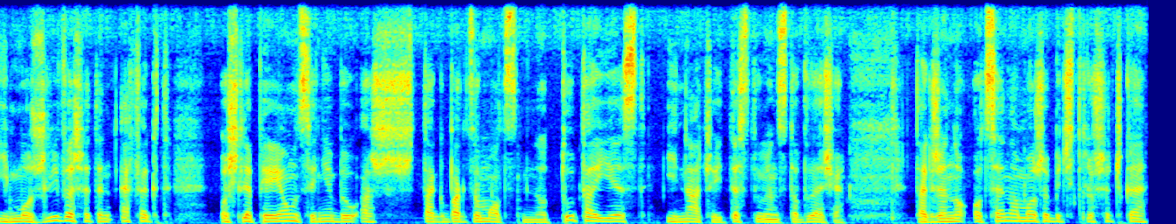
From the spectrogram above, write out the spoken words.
i możliwe, że ten efekt oślepiający nie był aż tak bardzo mocny. No tutaj jest inaczej, testując to w lesie. Także no ocena może być troszeczkę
